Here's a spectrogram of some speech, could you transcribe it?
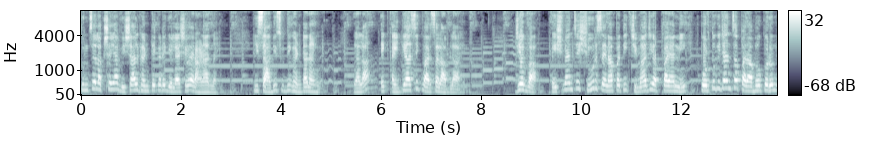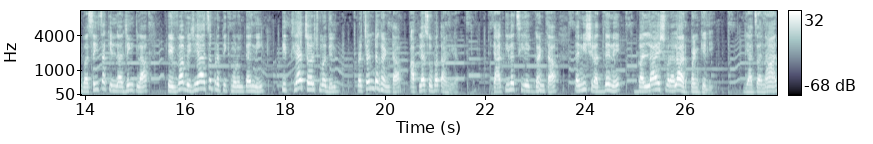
तुमचं लक्ष या विशाल घंटेकडे गेल्याशिवाय राहणार नाही. ही साधी सुधी घंटा नाही. याला एक ऐतिहासिक वारसा लाभला आहे. जेव्हा पेशव्यांचे शूर सेनापती चिमाजी अप्पा यांनी पोर्तुगीजांचा पराभव करून वसईचा किल्ला जिंकला तेव्हा विजयाचं प्रतीक म्हणून त्यांनी तिथल्या चर्चमधील प्रचंड घंटा आपल्यासोबत आणल्या. त्यातीलच ही एक घंटा त्यांनी श्रद्धेने बल्लाळेश्वराला अर्पण केली. याचा नाद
